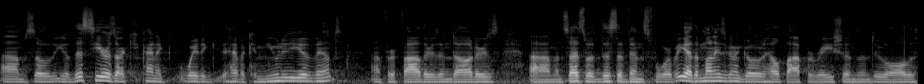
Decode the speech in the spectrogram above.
Um, so, you know, this year is our kind of way to have a community event uh, for fathers and daughters. Um, and so that's what this event's for. But yeah, the money's going to go to help operations and do all the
